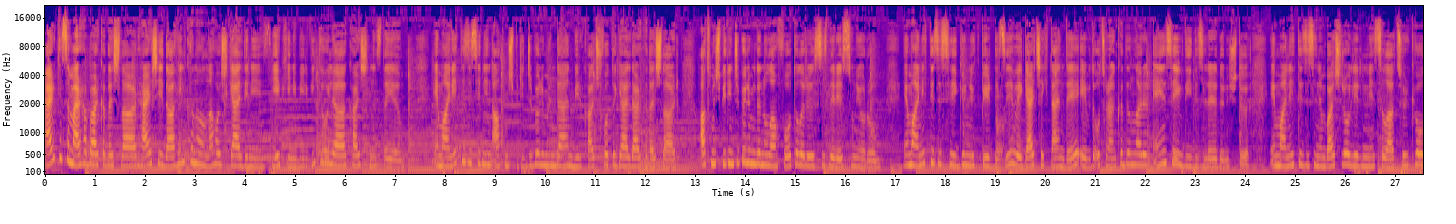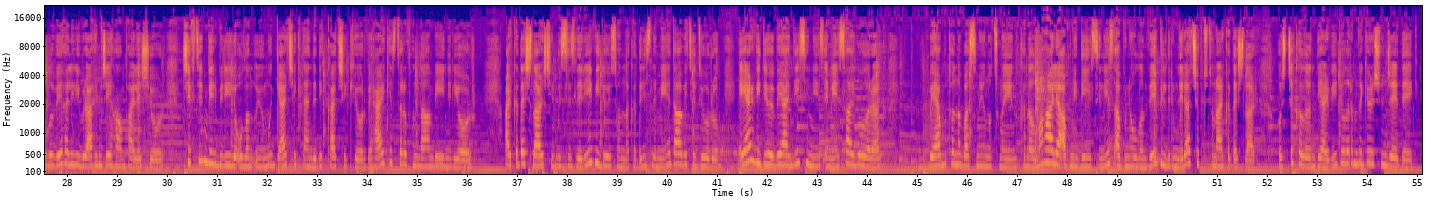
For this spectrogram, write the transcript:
Herkese merhaba arkadaşlar. Her şey dahil kanalına hoş geldiniz. Yepyeni bir videoyla karşınızdayım. Emanet dizisinin 61. bölümünden birkaç foto geldi arkadaşlar. 61. bölümden olan fotoları sizlere sunuyorum. Emanet dizisi günlük bir dizi ve gerçekten de evde oturan kadınların en sevdiği dizilere dönüştü. Emanet dizisinin başrollerini Sıla Türkoğlu ve Halil İbrahim Ceyhan paylaşıyor. Çiftin birbiriyle olan uyumu gerçekten de dikkat çekiyor ve herkes tarafından beğeniliyor. Arkadaşlar şimdi sizleri videoyu sonuna kadar izlemeye davet ediyorum. Eğer videoyu beğendiyseniz emeğe saygı olarak beğen butonuna basmayı unutmayın. Kanalıma hala abone değilseniz abone olun ve bildirimleri açık tutun arkadaşlar. Hoşçakalın. Diğer videolarımda görüşünceye dek.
